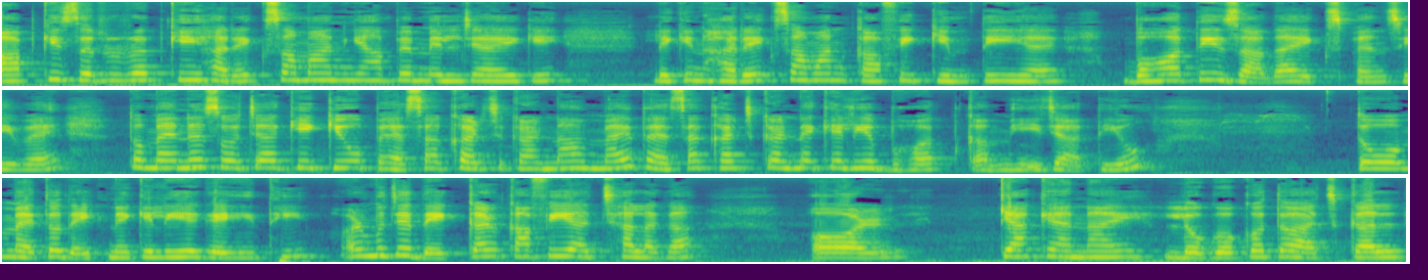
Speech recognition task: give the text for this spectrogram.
आपकी ज़रूरत की हर एक सामान यहाँ पे मिल जाएगी। लेकिन हर एक सामान काफ़ी कीमती है, बहुत ही ज़्यादा एक्सपेंसिव है। तो मैंने सोचा कि क्यों पैसा खर्च करना? मैं पैसा खर्च करने के लिए बहुत कम ही जाती हूँ। तो मैं तो देखने के लिए गई थी, और मुझे देखकर काफ़ी अच्छा लगा। और क्या कहना है? लोगों को तो आजकल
